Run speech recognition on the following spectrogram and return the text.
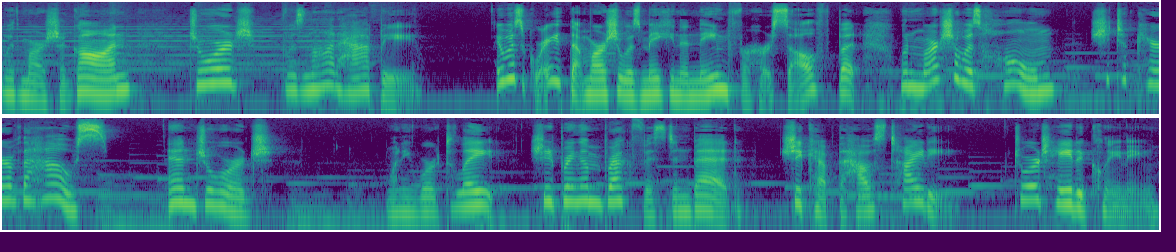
With Marcia gone, George was not happy. It was great that Marcia was making a name for herself, but when Marcia was home, she took care of the house and George. When he worked late, she'd bring him breakfast in bed. She kept the house tidy. George hated cleaning.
